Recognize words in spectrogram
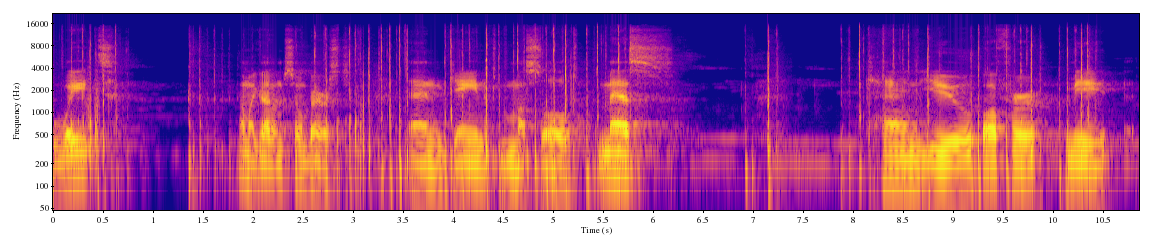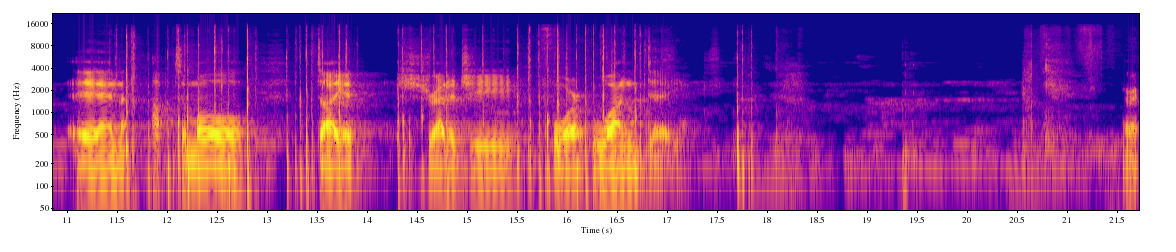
weight. Oh my God, I'm so embarrassed. And gain muscle mass. Can you offer me an optimal diet strategy for one day? All right.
